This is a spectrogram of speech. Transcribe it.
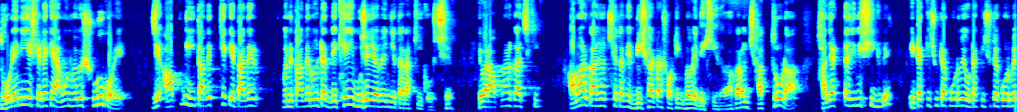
ধরে নিয়ে সেটাকে এমনভাবে শুরু করে যে আপনি তাদের থেকে তাদের মানে তাদের ওইটা দেখেই বুঝে যাবেন যে তারা কি করছে। এবার আপনার কাজ কি? আমার কাজ হচ্ছে তাকে দিশাটা সঠিকভাবে দেখিয়ে দেওয়া। কারণ ছাত্ররা হাজারটা জিনিস শিখবে এটা কিছুটা করবে ওটা কিছুটা করবে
